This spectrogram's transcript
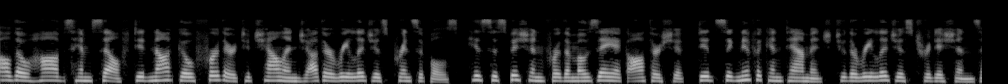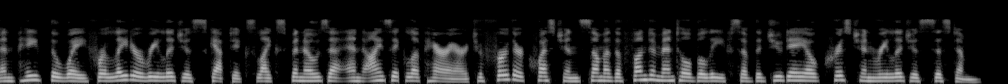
Although Hobbes himself did not go further to challenge other religious principles, his suspicion for the Mosaic authorship did significant damage to the religious traditions and paved the way for later religious skeptics like Spinoza and Isaac La Peyrère to further question some of the fundamental beliefs of the Judeo-Christian religious system.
